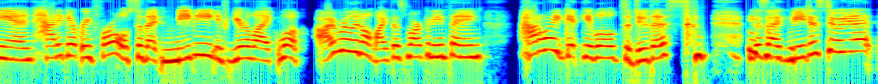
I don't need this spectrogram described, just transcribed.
and how to get referrals so that maybe if you're like, look, I really don't like this marketing thing. How do I get people to do this besides me just doing it?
